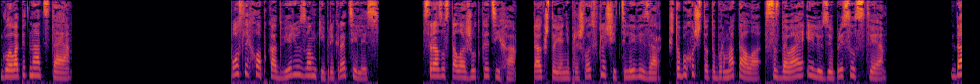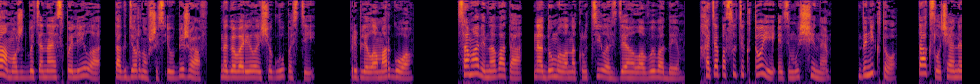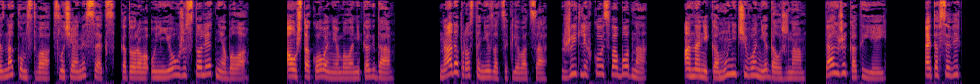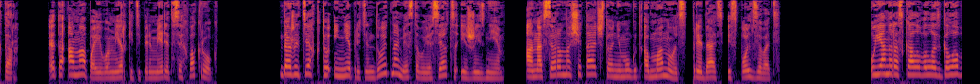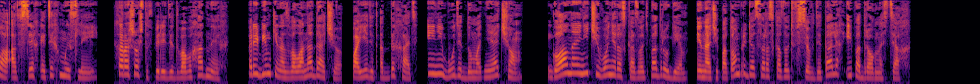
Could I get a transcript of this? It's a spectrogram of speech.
Глава 15. После хлопка дверью звонки прекратились. Сразу стало жутко тихо, так что я не пришлось включить телевизор, чтобы хоть что-то бормотало, создавая иллюзию присутствия. Да, может быть, она испылила, так дернувшись и убежав, наговорила еще глупостей. Приплела Марго. Сама виновата, надумала, накрутила, сделала выводы. Хотя, по сути, кто ей эти мужчины? Да никто. Так, случайное знакомство, случайный секс, которого у нее уже сто лет не было. А уж такого не было никогда. Надо просто не зацикливаться, жить легко и свободно. Она никому ничего не должна, так же, как и ей. Это все Виктор. Это она по его мерке теперь мерит всех вокруг. Даже тех, кто и не претендует на место в ее сердце и жизни. Она все равно считает, что они могут обмануть, предать, использовать. У Яны раскалывалась голова от всех этих мыслей. Хорошо, что впереди два выходных. Рябинки назвала на дачу, поедет отдыхать и не будет думать ни о чем. Главное, ничего не рассказывать подруге, иначе потом придется рассказывать все в деталях и подробностях.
